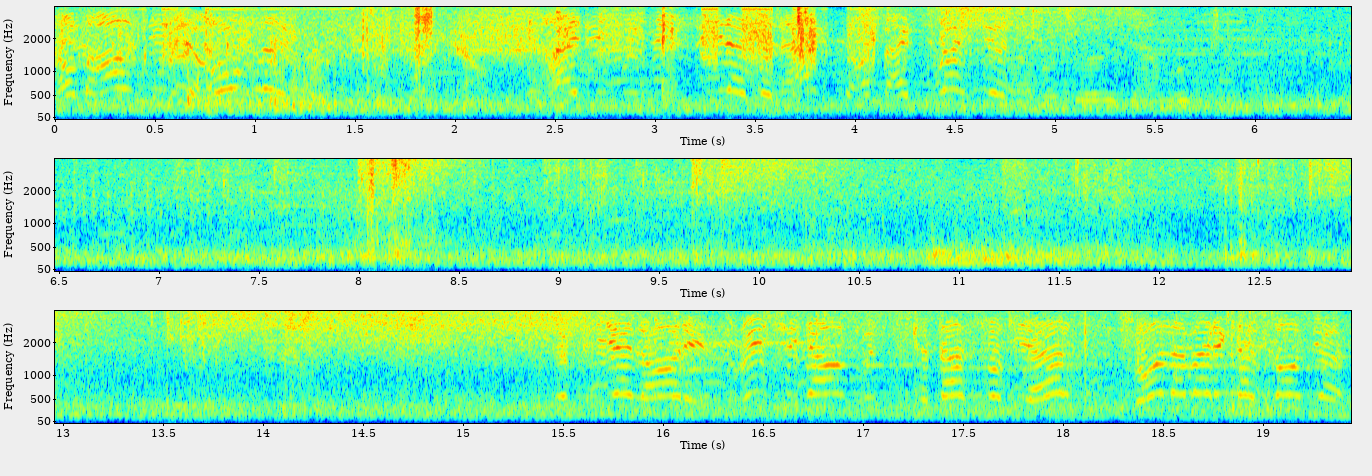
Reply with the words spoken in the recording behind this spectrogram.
Come out in the open. Hiding will be seen as an act of aggression. PLR is reaching out with catastrophe help to all American soldiers.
